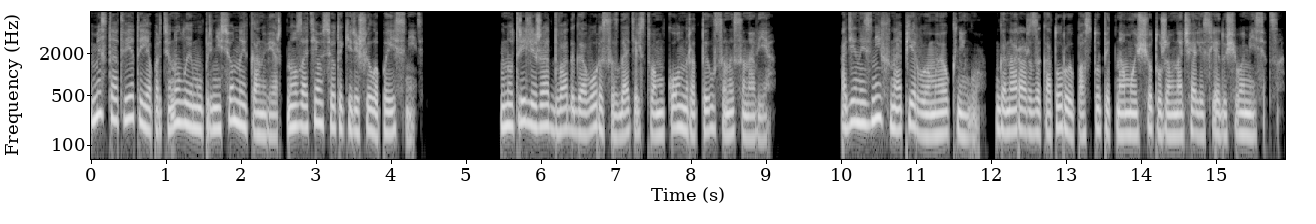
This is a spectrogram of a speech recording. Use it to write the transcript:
Вместо ответа я протянула ему принесенный конверт, но затем все таки решила пояснить. Внутри лежат два договора с издательством Конрад, Тилсон и сыновья. Один из них на первую мою книгу, гонорар за которую поступит на мой счет уже в начале следующего месяца.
